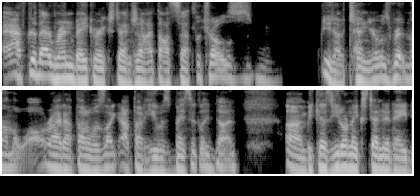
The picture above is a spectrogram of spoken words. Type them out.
after that Wren Baker extension, I thought Seth Littrell's you know tenure was written on the wall, right? I thought it was like I thought he was basically done um, because you don't extend an AD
